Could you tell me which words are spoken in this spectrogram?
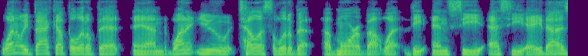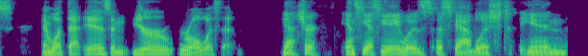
why don't we back up a little bit and why don't you tell us a little bit uh, more about what the NCSEA does and what that is and your role with it? Yeah, sure. NCSEA was established in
